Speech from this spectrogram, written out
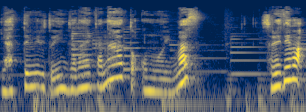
やってみるといいんじゃないかなと思います。それでは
